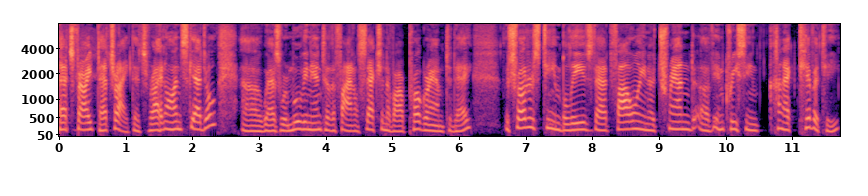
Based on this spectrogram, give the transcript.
that's right. That's right. That's right on schedule. Uh, as we're moving into the final section of our program today, the Schroders team believes that following a trend of increasing connectivity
